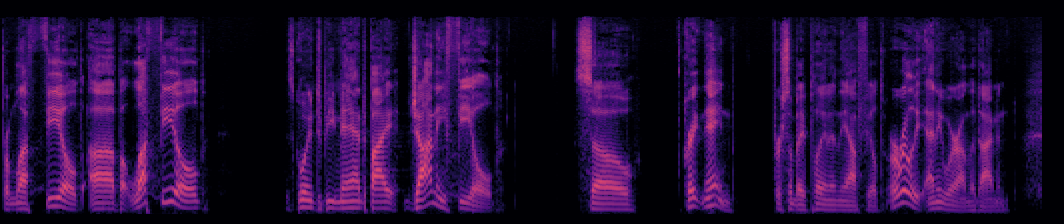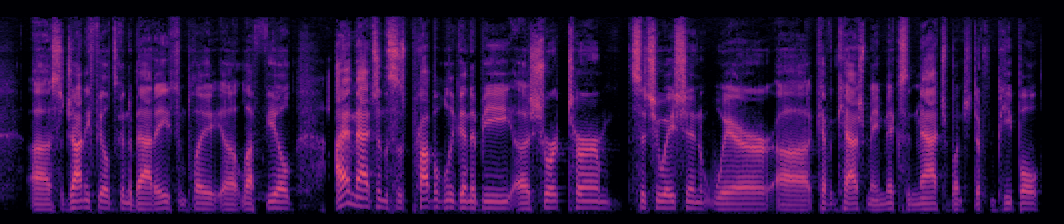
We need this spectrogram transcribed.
from left field. Uh, but left field is going to be manned by Johnny Field. So, great name for somebody playing in the outfield or really anywhere on the diamond. Uh, so, Johnny Field's going to bat eighth and play uh, left field. I imagine this is probably going to be a short term situation where uh, Kevin Cash may mix and match a bunch of different people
